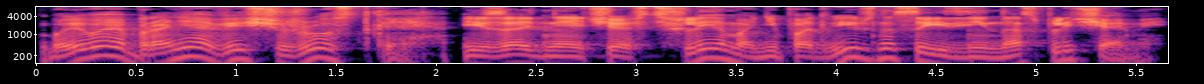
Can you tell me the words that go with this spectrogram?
Боевая броня – вещь жесткая, и задняя часть шлема неподвижно соединена с плечами.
